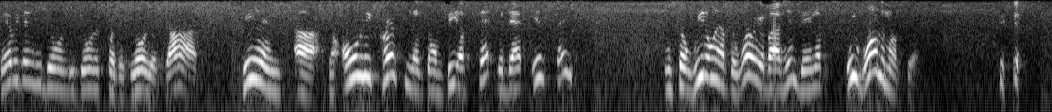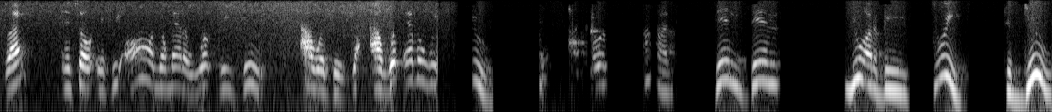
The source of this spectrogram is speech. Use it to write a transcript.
If everything we're doing, we're doing it for the glory of God. Then uh, the only person that's to be upset with that is Satan. And so we don't have to worry about him being up. We want him up there. right? And so if we all, no matter what we do, our desire, our whatever we do, God, then then you ought to be free to do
